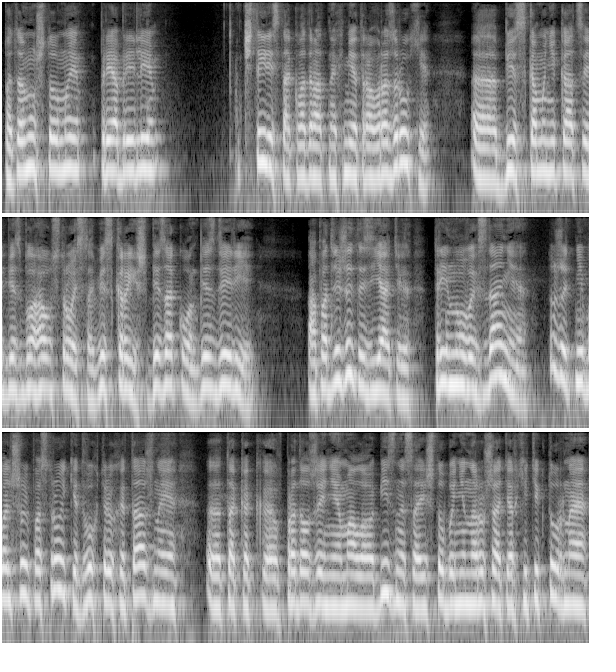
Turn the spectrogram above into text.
потому что мы приобрели 400 квадратных метров разрухи, э, без коммуникации, без благоустройства, без крыш, без окон, без дверей. А подлежит изъятию три новых здания, тоже небольшой постройки, двух-трехэтажные, Э, так как э, в продолжение малого бизнеса, и чтобы не нарушать архитектурное,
